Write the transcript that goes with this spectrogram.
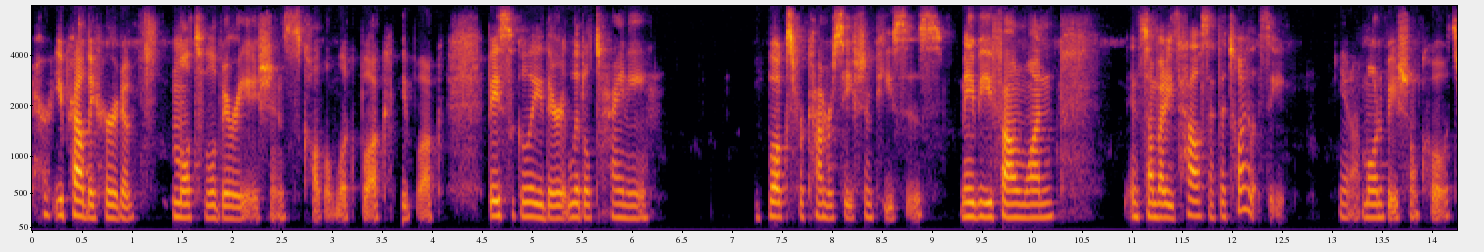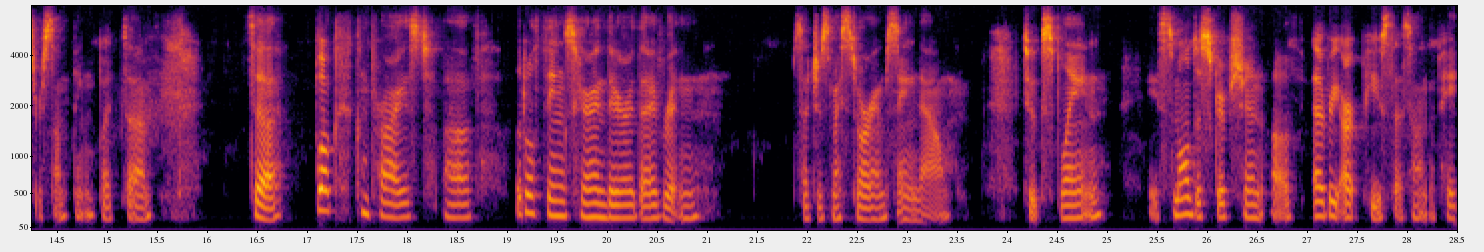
heard, you probably heard of multiple variations called a lookbook. Book. Basically, they're little tiny books for conversation pieces. Maybe you found one in somebody's house at the toilet seat you know motivational quotes or something but um, it's a book comprised of little things here and there that i've written such as my story i'm saying now to explain a small description of every art piece that's on the page.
